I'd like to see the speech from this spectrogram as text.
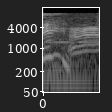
Hey!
